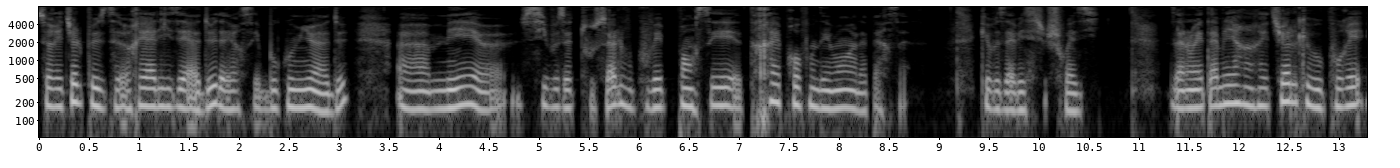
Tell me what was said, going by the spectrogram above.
Ce rituel peut se réaliser à deux, d'ailleurs c'est beaucoup mieux à deux, euh, mais euh, si vous êtes tout seul, vous pouvez penser très profondément à la personne que vous avez choisie. Nous allons établir un rituel que vous pourrez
